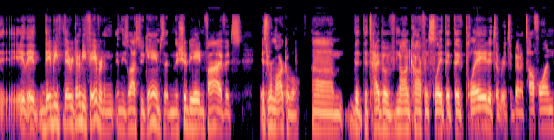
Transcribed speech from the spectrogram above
it, it, they be they're going to be favored in, in these last two games, and they should be eight and five. It's it's remarkable. Um, the the type of non-conference slate that they've played. It's a it's been a tough one.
